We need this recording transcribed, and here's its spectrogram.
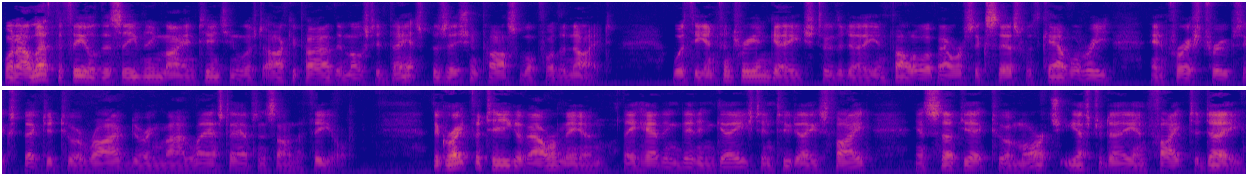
When I left the field this evening, my intention was to occupy the most advanced position possible for the night with the infantry engaged through the day and follow up our success with cavalry and fresh troops expected to arrive during my last absence on the field. The great fatigue of our men, they having been engaged in two days' fight and subject to a march yesterday and fight today,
